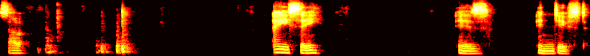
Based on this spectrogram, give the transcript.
So AC is induced.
